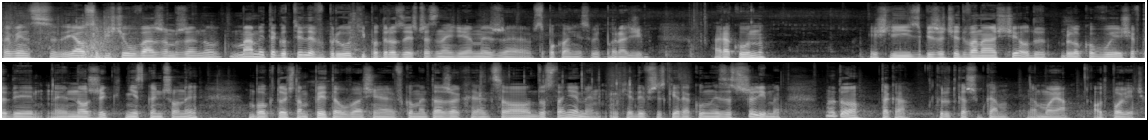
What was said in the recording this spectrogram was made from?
Tak więc ja osobiście uważam, że no, mamy tego tyle w brud i po drodze jeszcze znajdziemy, że spokojnie sobie poradzimy. Rakun. Jeśli zbierzecie 12, odblokowuje się wtedy e, nożyk nieskończony, bo ktoś tam pytał właśnie w komentarzach, e, co dostaniemy, kiedy wszystkie rakuny zestrzelimy. No to taka krótka, szybka moja odpowiedź.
